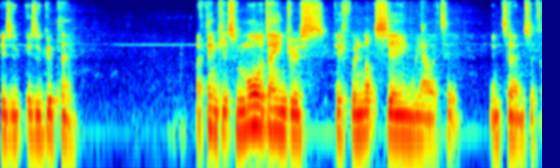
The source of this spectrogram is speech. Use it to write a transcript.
is a, is a good thing. I think it's more dangerous if we're not seeing reality in terms of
